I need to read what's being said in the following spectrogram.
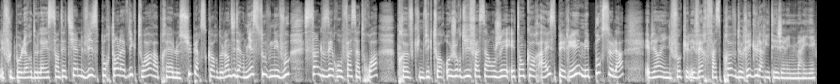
Les footballeurs de l'AS Saint-Etienne visent pourtant la victoire après le super score de lundi dernier. Souvenez-vous, 5-0 face à 3. Preuve qu'une victoire aujourd'hui face à Angers est encore à espérer. Mais pour cela, eh bien, il faut que les Verts fassent preuve de régularité, Jérémy Marillet.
